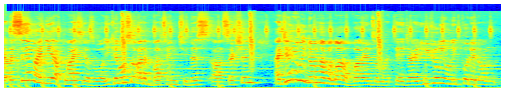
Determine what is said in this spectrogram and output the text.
Right, the same idea applies here as well. You can also add a button to this uh, section. I generally don't have a lot of buttons on my page. I usually only put it on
